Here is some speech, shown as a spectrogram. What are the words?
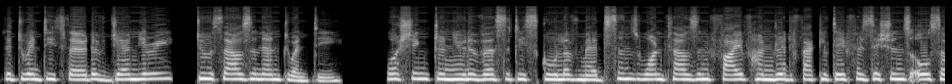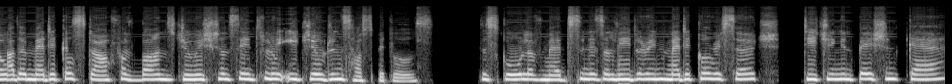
The 23rd of January, 2020. Washington University School of Medicine's 1,500 faculty physicians also other medical staff of Barnes Jewish and St. Louis Children's Hospitals. The School of Medicine is a leader in medical research, teaching and patient care,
